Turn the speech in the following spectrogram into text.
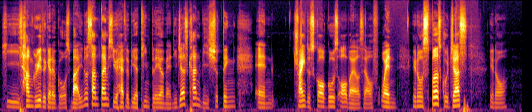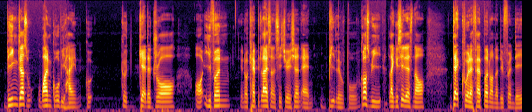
he's hungry to get the goals. But you know, sometimes you have to be a team player, man. You just can't be shooting and trying to score goals all by yourself. When you know Spurs could just, you know, being just one goal behind could could get a draw or even you know capitalize on the situation and beat Liverpool. Because we, like you said just now, that could have happened on a different day.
